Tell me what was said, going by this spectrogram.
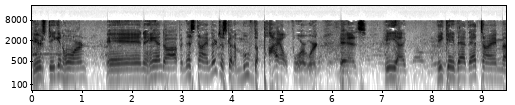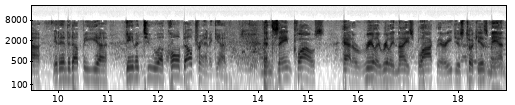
Here's Deegan Horn and a handoff, and this time they're just going to move the pile forward as he uh, he gave that that time. Uh, it ended up he uh, gave it to uh, Cole Beltran again. And Zane Klaus had a really, really nice block there. He just took his man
